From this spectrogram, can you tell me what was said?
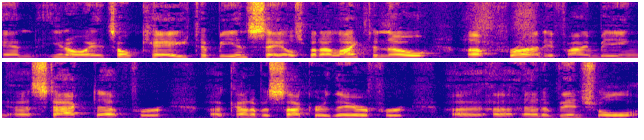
and you know it's okay to be in sales, but I like to know up front if I'm being uh, stacked up for kind of a sucker there for uh, uh, an eventual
